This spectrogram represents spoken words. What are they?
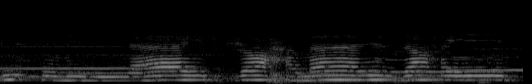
Bismillahirrahmanirrahim.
